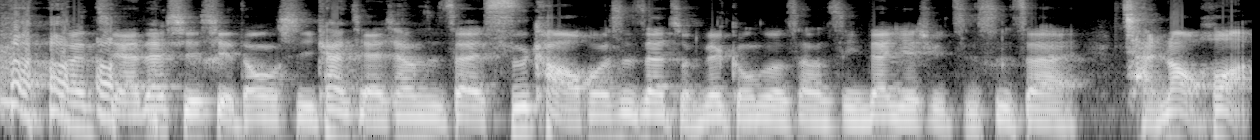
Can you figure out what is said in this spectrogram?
看起来在写写东西，看起来像是在思考或者是在准备工作上的事情，但也许只是在缠绕话，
